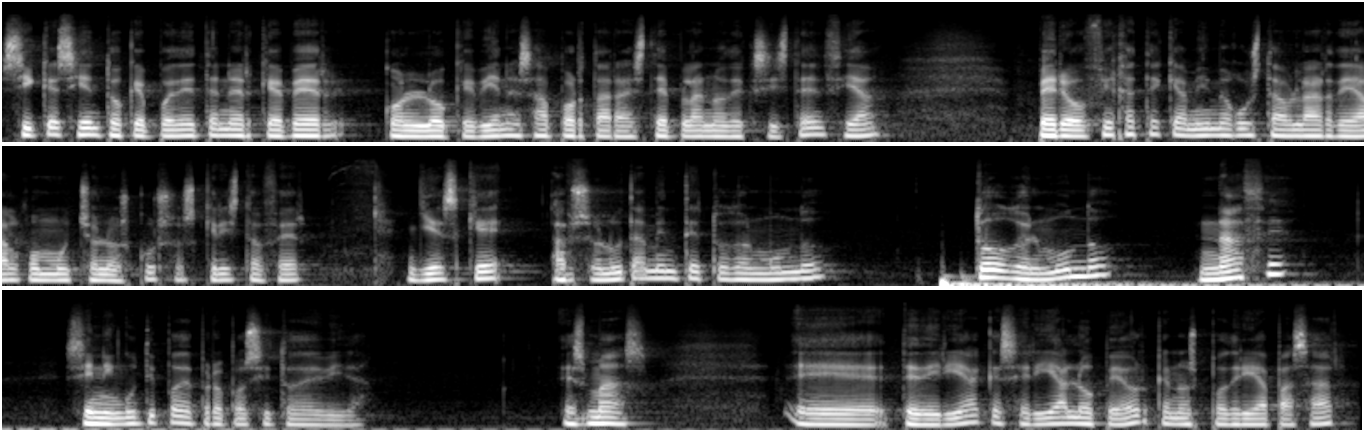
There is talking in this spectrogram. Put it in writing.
sí que siento que puede tener que ver con lo que vienes a aportar a este plano de existencia, pero fíjate que a mí me gusta hablar de algo mucho en los cursos, Christopher, y es que absolutamente todo el mundo todo el mundo nace sin ningún tipo de propósito de vida. Es más, eh, te diría que sería lo peor que nos podría pasar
